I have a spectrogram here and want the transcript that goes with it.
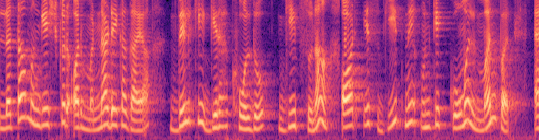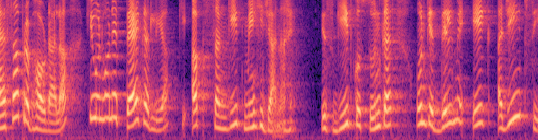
लता मंगेशकर और मन्ना डे का गाया, दिल की गिरह खोल दो गीत सुना, और इस गीत ने उनके कोमल मन पर ऐसा प्रभाव डाला कि उन्होंने तय कर लिया कि अब संगीत में ही जाना है। इस गीत को सुनकर उनके दिल में एक अजीब सी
